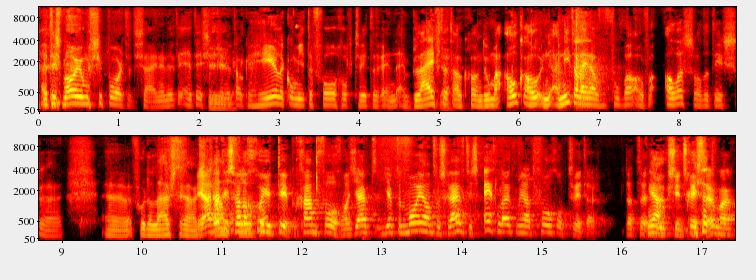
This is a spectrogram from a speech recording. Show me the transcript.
Het is mooi om supporter te zijn. En het, het is, ik vind het ook heerlijk om je te volgen op Twitter. En, en blijf dat ook gewoon doen. Maar ook en niet alleen over voetbal, over alles. Want het is eh, eh, voor de luisteraars. Ja, dat is wel een goede tip. Ga hem volgen, want jij hebt, je hebt een mooie hand van schrijven. Het is echt leuk om jou te volgen op Twitter. Dat eh, Ja. doe ik sinds Is gisteren, maar...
